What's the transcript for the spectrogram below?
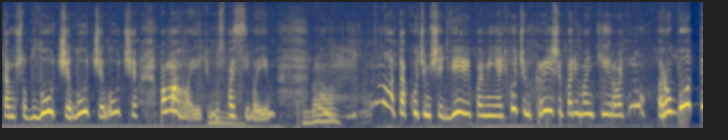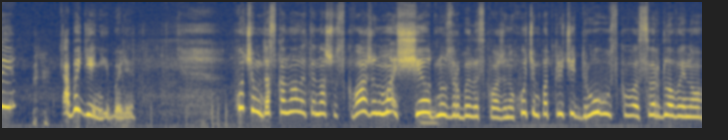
там, щоб лучше, лучше, лучше, помогають, спасибо їм. Ну, а так хочемо ще двері поміняти, хочемо криші поремонтувати. Ну, роботи, аби деньги були. Хочемо досконалити нашу скважину. Ми ще одну зробили скважину. Хочемо підключити другу свердловину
